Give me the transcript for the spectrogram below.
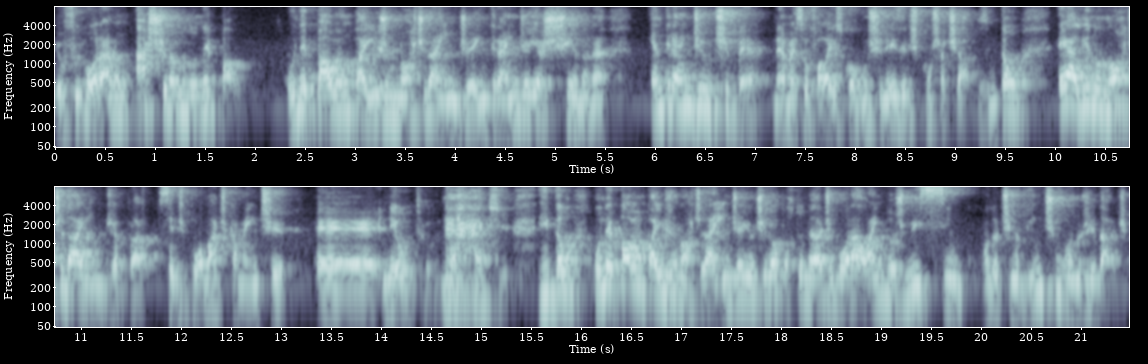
eu fui morar num ashram no Nepal. O Nepal é um país no norte da Índia, entre a Índia e a China, né? Entre a Índia e o Tibete, né? Mas se eu falar isso com alguns chineses, eles ficam chateados. Então, é ali no norte da Índia, para ser diplomaticamente é, neutro, né? Aqui. Então, o Nepal é um país no norte da Índia e eu tive a oportunidade de morar lá em 2005, quando eu tinha 21 anos de idade.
